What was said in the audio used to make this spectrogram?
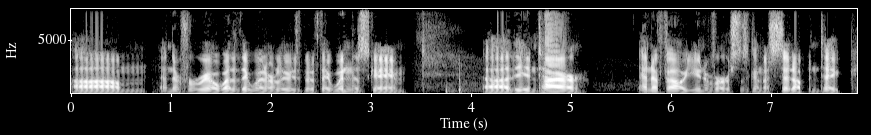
um, and they're for real whether they win or lose. But if they win this game, uh, the entire NFL universe is going to sit up and take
